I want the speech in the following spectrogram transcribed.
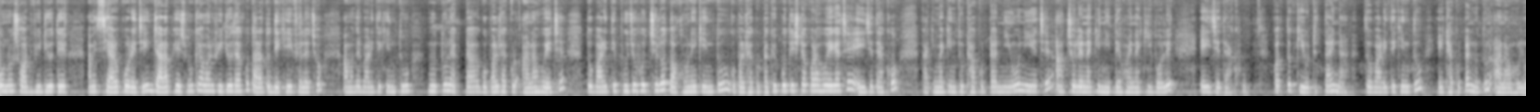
কোনো শর্ট ভিডিওতে আমি শেয়ার করেছি। যারা ফেসবুকে আমার ভিডিও দেখো, তারা তো দেখেই ফেলেছো। আমাদের বাড়িতে কিন্তু নতুন একটা গোপাল ঠাকুর আনা হয়েছে। তো বাড়িতে পুজো হচ্ছিল, তখনই কিন্তু গোপাল ঠাকুরটাকে প্রতিষ্ঠা করা হয়ে গেছে। এই যে দেখো, কাকিমা কিন্তু ঠাকুরটা নিয়েও নিয়েছে, আঁচলে নাকি নিতে হয় না কি বলে, এই যে দেখো, কত কিউট তাই না? তো বাড়িতে কিন্তু এই ঠাকুরটা নতুন আনা হলো।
